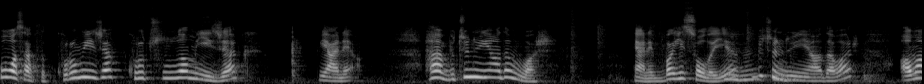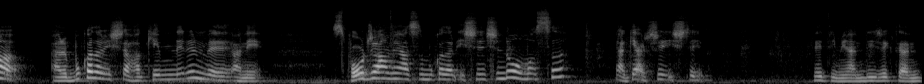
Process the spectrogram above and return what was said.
Bu bataklık kurumayacak, kurutulamayacak. Yani ha bütün dünyada mı var? Yani bahis olayı bütün dünyada var. Ama hani bu kadar işte hakemlerin ve hani spor camiasının bu kadar işin içinde olması ya gerçi işte ne diyeyim yani diyecekler yani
